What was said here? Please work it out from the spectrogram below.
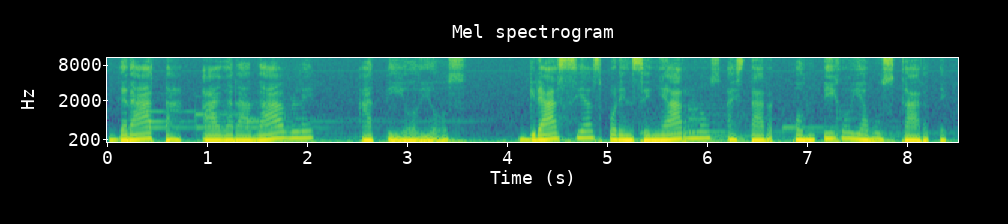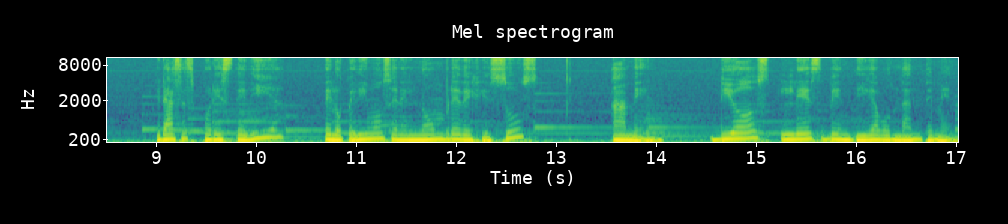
grata, agradable a ti, oh Dios. Gracias por enseñarnos a estar contigo y a buscarte. Gracias por este día. Te lo pedimos en el nombre de Jesús. Amén. Dios les bendiga abundantemente.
